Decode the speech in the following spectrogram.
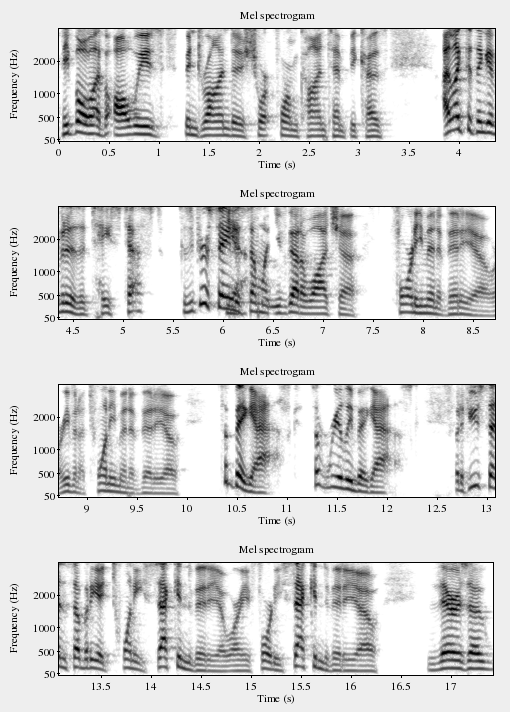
people have always been drawn to short form content because I like to think of it as a taste test. Because if you're saying yeah. to someone, you've got to watch a 40 minute video or even a 20 minute video, it's a big ask. It's a really big ask. But if you send somebody a 20 second video or a 40 second video, there's a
